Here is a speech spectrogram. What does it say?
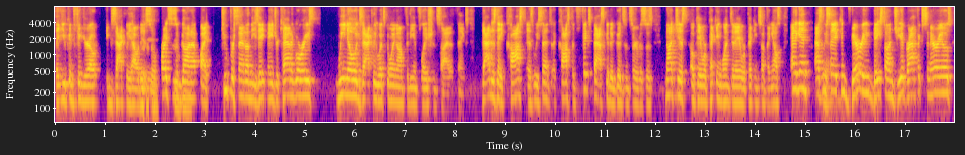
that you can figure out exactly how it is. Mm-hmm. So prices have gone up by 2% on these eight major categories we know exactly what's going on for the inflation side of things. That is a cost, as we said, a cost of fixed basket of goods and services, not just, okay, we're picking one today, we're picking something else. And again, as we yeah. say, it can vary based on geographic scenarios,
